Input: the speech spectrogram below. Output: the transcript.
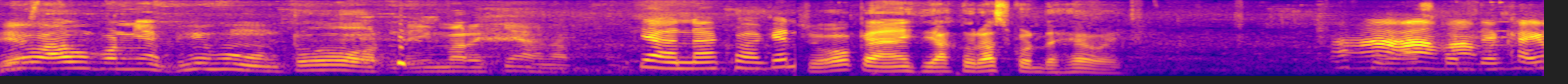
રેવા આવું પણ ત્યાં ભીહું ઢોર ને મારે ક્યાં નાખવું ક્યાં નાખવા કે? જો કે અહીંથી આખું રાજકોટ દેખાય હોય દેખાય.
